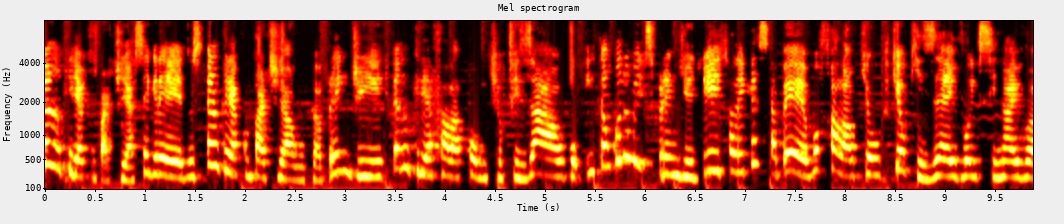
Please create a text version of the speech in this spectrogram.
eu não queria compartilhar segredos, eu não queria compartilhar algo que eu aprendi, eu não queria falar como que eu fiz algo. Então, quando eu me desprendi disso, falei, quer saber? Eu vou falar o que eu, que eu quiser e vou ensinar e vou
